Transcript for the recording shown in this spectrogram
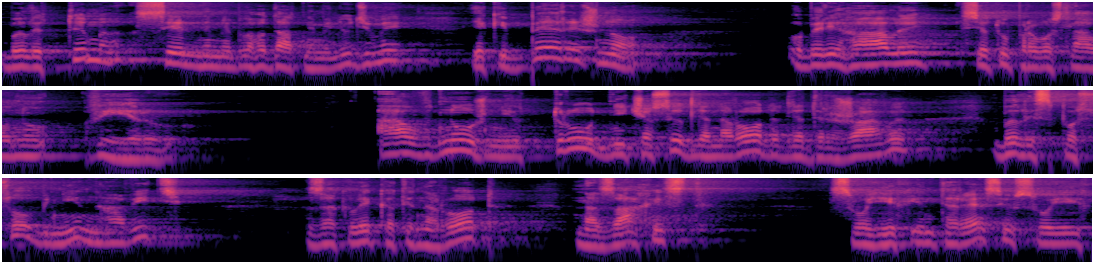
були тими сильними благодатними людьми, які бережно оберігали святу православну віру. А в нужні, в трудні часи для народу, для держави були способні навіть закликати народ на захист своїх інтересів, своїх,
